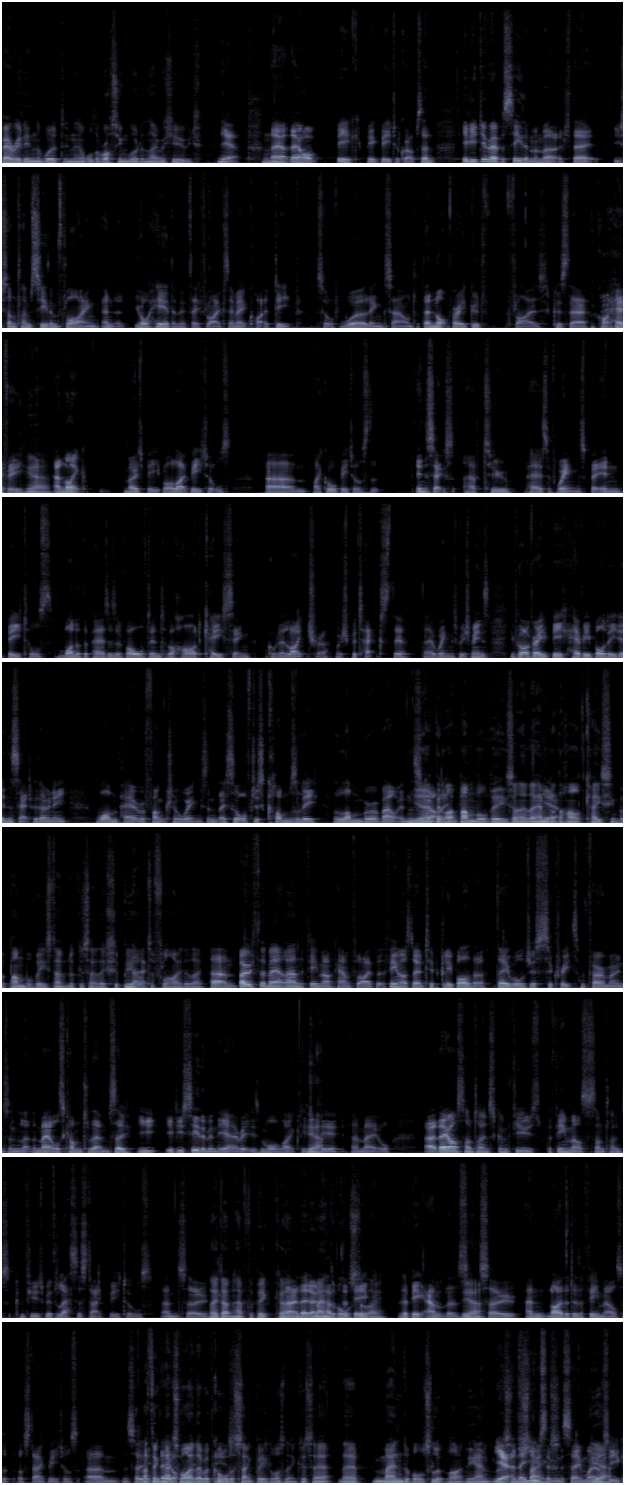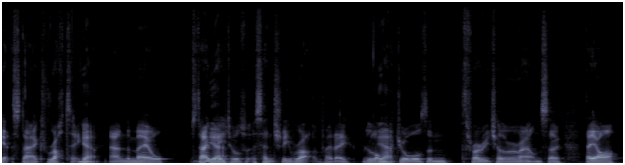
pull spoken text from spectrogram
buried in the wood in all the rotting wood, and they were huge. Yeah, Hmm. they are, they are big, big beetle grubs, and if you do ever see them emerge, they you sometimes see them flying, and you'll hear them if they fly because they make quite a deep sort of whirling sound. They're not very good flyers because they're Quite heavy, yeah. And like most be well, like beetles, um, like all beetles, the insects have two pairs of wings, but in beetles, one of the pairs has evolved into a hard casing called elytra, which protects the, their wings. Which means you've got a very big, heavy-bodied insect with only one pair of functional wings, and they sort of just clumsily lumber about in the Yeah, sky. a bit like bumblebees. I know they haven't Yeah. got the hard casing, but bumblebees don't look as though they should be No. able to fly, do they? Um, both the male and the female can fly, but the females don't typically bother. They will just secrete some pheromones and let the males come to them. So you, if you see them in the air, it is more likely to Yeah. be a male. Uh, they are sometimes confused. The females are sometimes confused with lesser stag beetles, and so They don't have the big um, no, they don't mandibles, have the big, do they? the big antlers, Yeah. and so and neither do the females of, of stag beetles. Um, and so I think that's why they were called a stag beetle, wasn't it? Because their their mandibles look like the antlers. Yeah, and they stags. use them in the same way. Yeah. So you get the stags rutting. Yeah. And the male stag Yeah. beetles essentially rut, where they lock Yeah. jaws and throw each other around. So they are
